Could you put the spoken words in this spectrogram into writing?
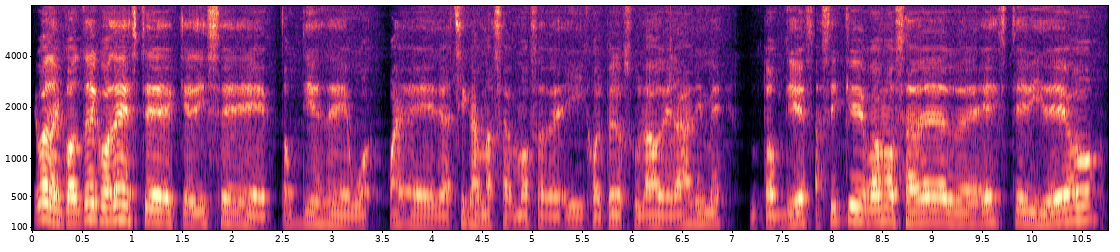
Y bueno, encontré con este que dice top 10 de, eh, de las chicas más hermosas y con el pelo del anime, un top 10. Así que vamos a ver este video.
